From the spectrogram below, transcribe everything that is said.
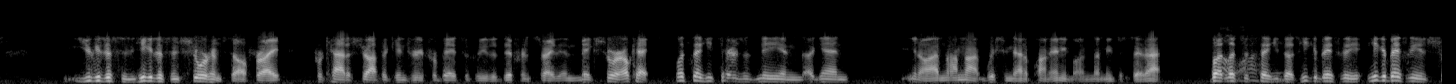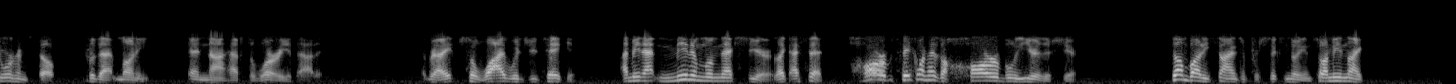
you could just he could just insure himself, right, for catastrophic injury for basically the difference, right, and make sure. Okay, let's say he tears his knee, and again, you know, I'm I'm not wishing that upon anyone. Let me just say that. But Oh, let's just say he does. He could basically he could basically insure himself for that money and not have to worry about it, right? So why would you take it? I mean, at minimum next year, like I said, horrible. Saquon has a horrible year this year somebody signs him for six million. So I mean, like,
